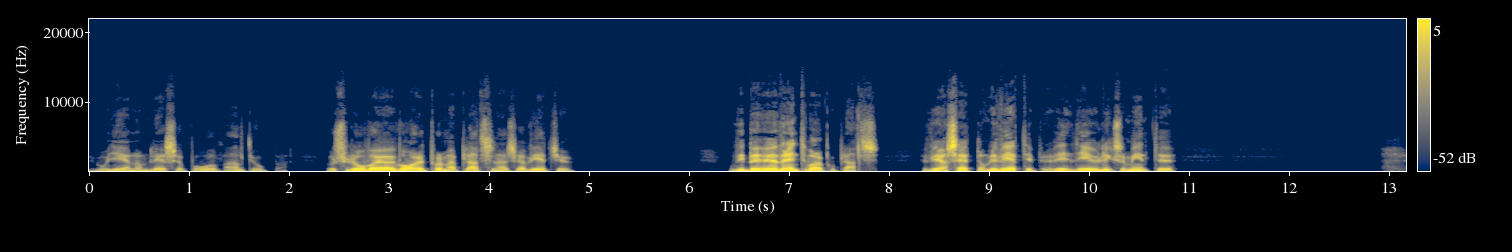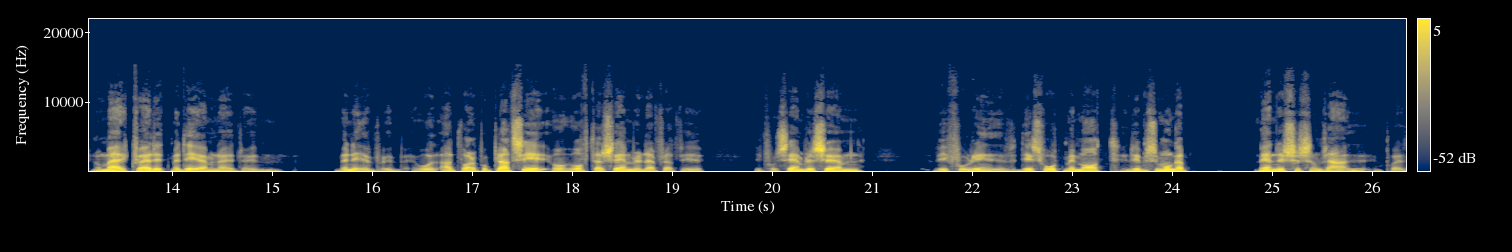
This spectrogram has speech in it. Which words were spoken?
gå igenom, läsa på alltihopa. Gudskelov har jag varit på de här platserna så jag vet ju. Och vi behöver inte vara på plats. För vi har sett dem, vi vet det. Det är ju liksom inte något märkvärdigt med det. Men, men att vara på plats är ofta sämre därför att vi, vi får sämre sömn. Vi får in, det är svårt med mat. Det är så många människor som på,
